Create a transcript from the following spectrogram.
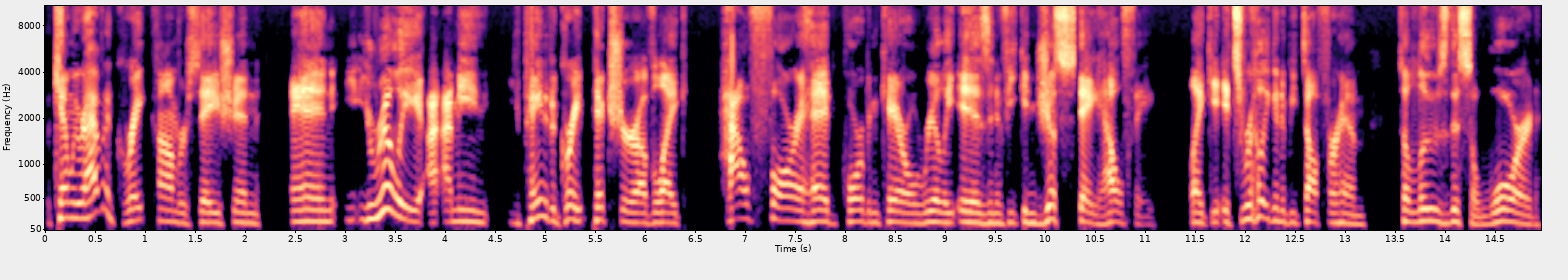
But Ken, we were having a great conversation, and you really, I mean, you painted a great picture of like how far ahead Corbin Carroll really is, and if he can just stay healthy, like it's really going to be tough for him to lose this award.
